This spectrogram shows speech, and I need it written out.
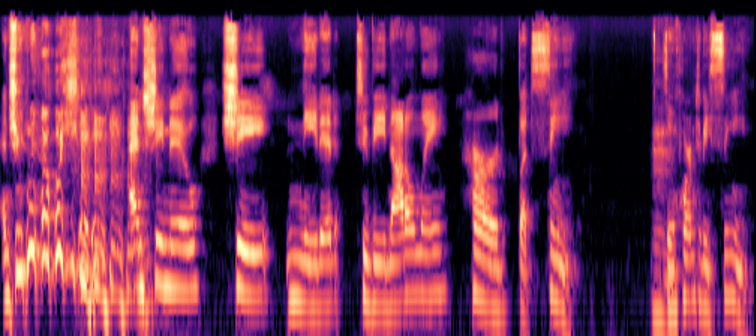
and she knew she and she knew she needed to be not only heard but seen. Mm. It's important to be seen.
